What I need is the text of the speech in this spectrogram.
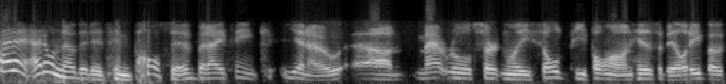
I, I don't know that it's impulsive, but I think you know um, Matt Rhule certainly sold people on his ability, both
